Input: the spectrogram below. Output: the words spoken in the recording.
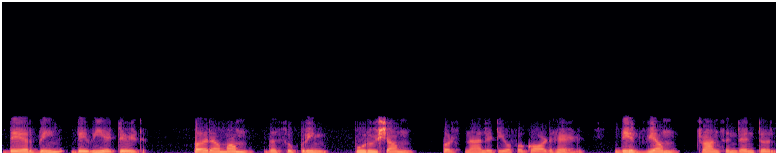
their being deviated. Paramam the supreme. Purusham personality of a godhead. Divyam transcendental.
